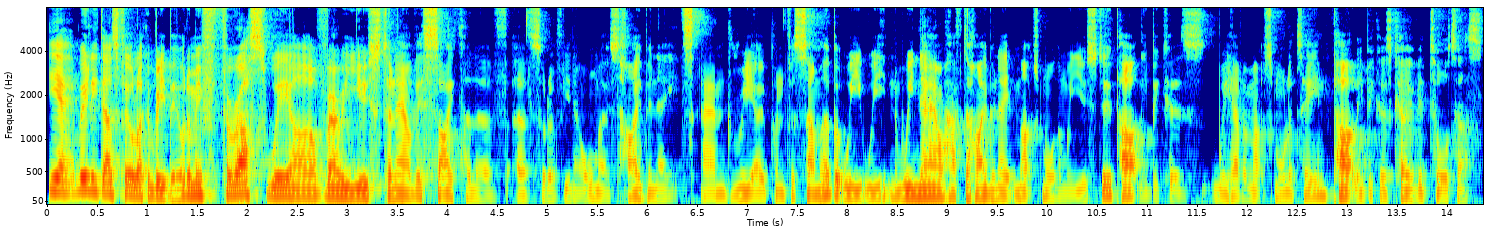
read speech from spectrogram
yeah, it really does feel like a rebuild. I mean, for us, we are very used to now this cycle of, of sort of you know almost hibernate and reopen for summer, but we we we now have to hibernate much more than we used to. Partly because we have a much smaller team, partly because COVID taught us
